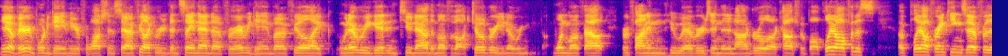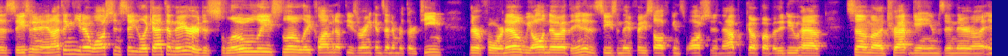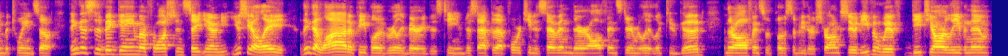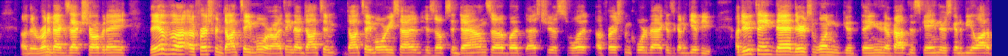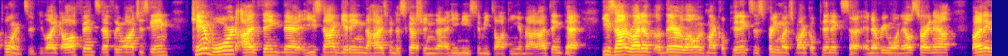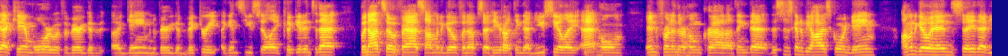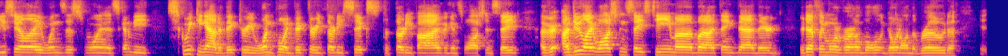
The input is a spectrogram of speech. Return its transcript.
Yeah, very important game here for Washington State. I feel like we've been saying that uh, for every game, but I feel like whenever we get into now the month of October, you know, we're one month out from finding whoever's in the inaugural uh, college football playoff for this uh, playoff rankings uh, for this season. And I think, you know, Washington State, you look at them, they are just slowly, slowly climbing up these rankings at number 13. They're 4 0. We all know at the end of the season, they face off against Washington in the Apple Cup, but they do have some uh, trap games in there uh, in between. So I think this is a big game uh, for Washington State. You know, UCLA. I think that a lot of people have really buried this team just after that 14 to 7. Their offense didn't really look too good, and their offense was supposed to be their strong suit. Even with DTR leaving them, uh, their running back, Zach Charbonnet, they have uh, a freshman, Dante Moore. I think that Dante, Dante Moore, he's had his ups and downs, uh, but that's just what a freshman quarterback is going to give you. I do think that there's one good thing about this game. There's going to be a lot of points. If you like offense, definitely watch this game. Cam Ward, I think that he's not getting the Heisman discussion that he needs to be talking about. I think that he's not right up there along with Michael Penix. It's pretty much Michael Penix uh, and everyone else right now. But I think that Cam Ward, with a very good uh, game and a very good victory against UCLA, could get into that, but not so fast. I'm going to go with an upset here. I think that UCLA at home – in front of their home crowd. I think that this is going to be a high scoring game. I'm going to go ahead and say that UCLA wins this one. It's going to be squeaking out a victory, one point victory, 36 to 35 against Washington State. I, do like Washington State's team, uh, but I think that they're they're definitely more vulnerable going on the road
